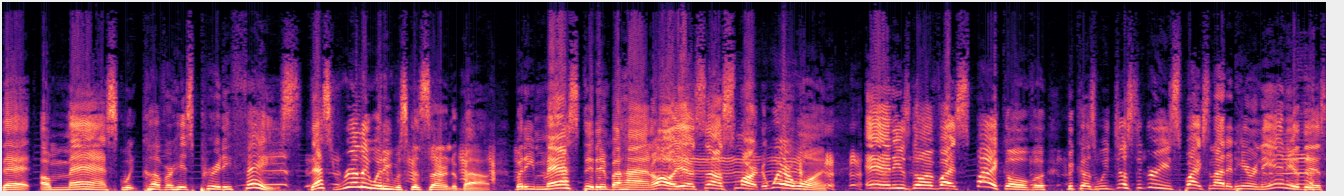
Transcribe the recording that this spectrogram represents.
that a mask would cover his pretty face. That's really what he was concerned about. But he masked it in behind. Oh yeah, sounds smart to wear one. And he's going to invite Spike over because we just agreed Spike's not adhering to any of this,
